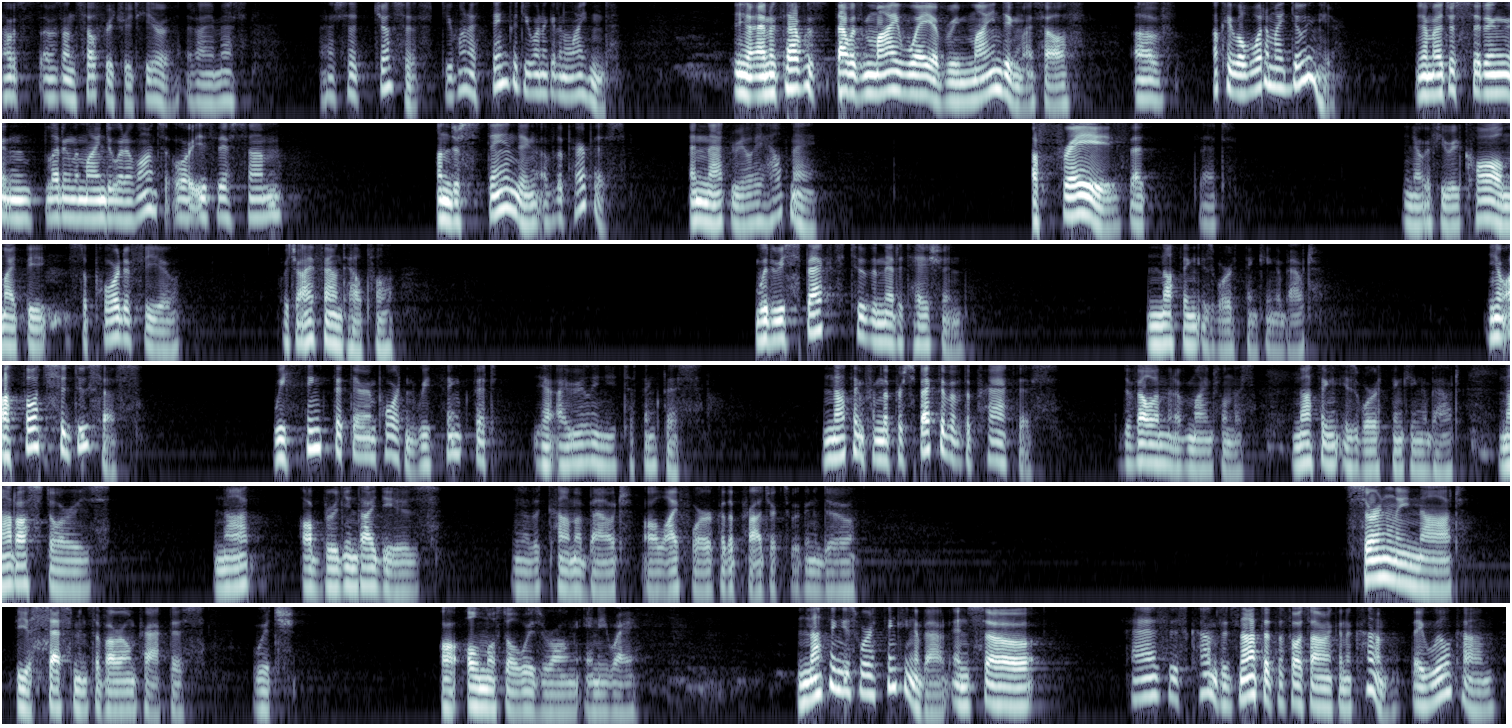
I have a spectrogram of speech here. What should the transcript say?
I was I was on self retreat here at IMS, and I said, Joseph, do you want to think or do you want to get enlightened? Yeah, and that was that was my way of reminding myself of okay, well, what am I doing here? You know, am I just sitting and letting the mind do what it wants, or is there some understanding of the purpose? And that really helped me. A phrase that that you know, if you recall, might be supportive for you, which I found helpful. With respect to the meditation, nothing is worth thinking about. You know, our thoughts seduce us. We think that they're important. We think that, yeah, I really need to think this. Nothing from the perspective of the practice, the development of mindfulness, nothing is worth thinking about. Not our stories, not our brilliant ideas, you know, that come about our life work or the projects we're going to do. Certainly not the assessments of our own practice, which are almost always wrong anyway. Nothing is worth thinking about. And so, as this comes, it's not that the thoughts aren't going to come, they will come,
